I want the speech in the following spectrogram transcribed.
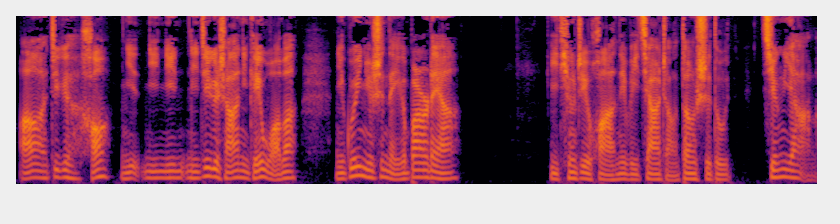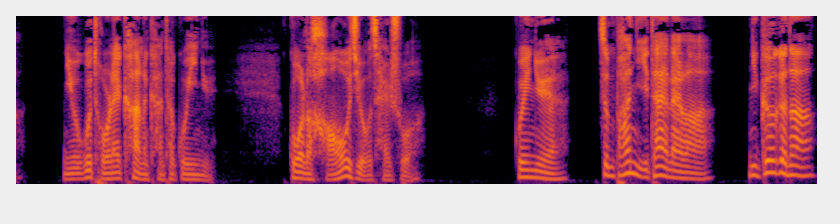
啊，这个好，你你你你这个啥，你给我吧，你闺女是哪个班的呀？一听这话，那位家长当时都惊讶了，扭过头来看了看他闺女。过了好久才说：“闺女，怎么把你带来了？你哥哥呢？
